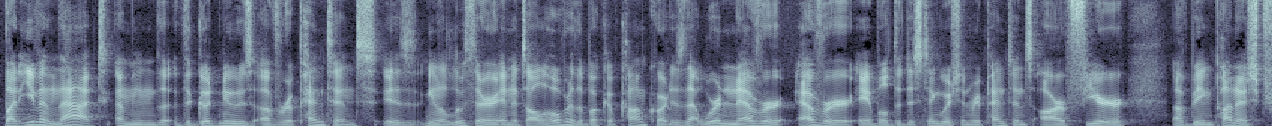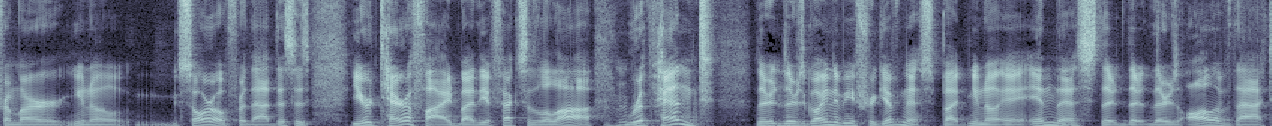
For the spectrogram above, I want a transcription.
But even that, I mean, the, the good news of repentance is, you know, Luther, and it's all over the Book of Concord, is that we're never, ever able to distinguish in repentance our fear of being punished from our, you know, sorrow for that. This is, you're terrified by the effects of the law. Mm-hmm. Repent. There, there's going to be forgiveness, but you know, in this, there, there, there's all of that.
